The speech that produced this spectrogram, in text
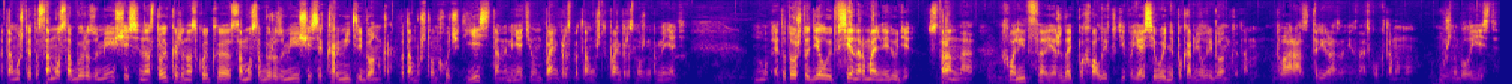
Потому что это само собой разумеющееся настолько же, насколько само собой разумеющееся кормить ребенка. Потому что он хочет есть там, и менять ему памперс, потому что памперс нужно поменять. Ну, это то, что делают все нормальные люди. Странно хвалиться и ожидать похвалы, что типа я сегодня покормил ребенка там два раза, три раза, не знаю, сколько там ему нужно было есть.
